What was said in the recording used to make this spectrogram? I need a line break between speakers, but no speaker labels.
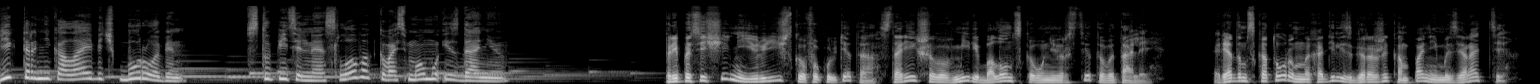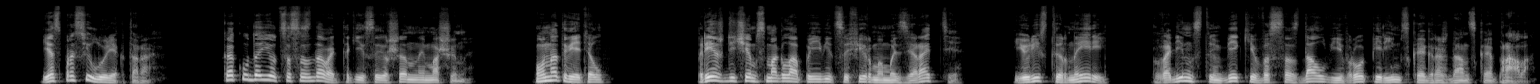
Виктор Николаевич Буробин. Вступительное слово к восьмому изданию.
При посещении юридического факультета старейшего в мире Болонского университета в Италии, рядом с которым находились гаражи компании Мазератти, я спросил у ректора, как удается создавать такие совершенные машины. Он ответил, прежде чем смогла появиться фирма Мазератти, юрист Ирнерий в XI веке воссоздал в Европе римское гражданское право.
